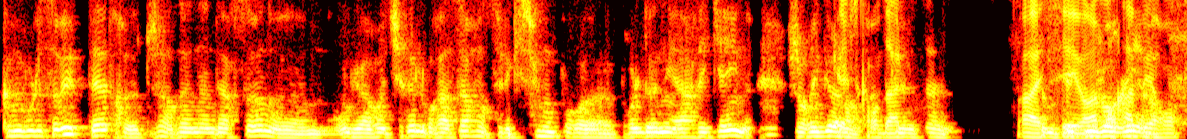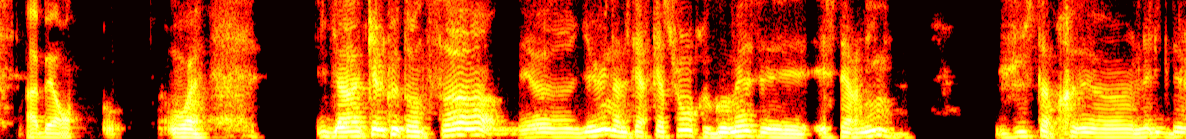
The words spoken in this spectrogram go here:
Comme vous le savez peut-être, Jordan Anderson, euh, on lui a retiré le brassard en sélection pour, euh, pour le donner à Harry Kane. J'en rigole. Quel hein, scandale. c'est vraiment aberrant. aberrant. Ouais. Il y a quelques temps de ça, il y a eu une altercation entre Gomez et, Sterling, juste après la, Ligue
